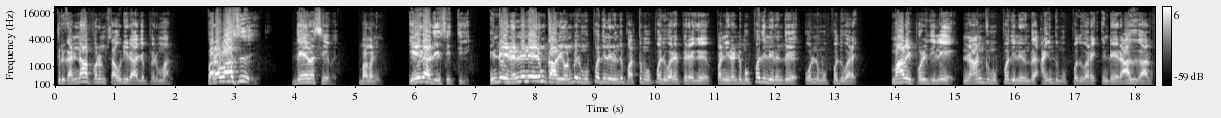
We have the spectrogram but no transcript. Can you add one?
திரு கண்ணாபுரம் சௌரிராஜ பெருமாள் பரவாசு தேவ சேவை பவனி ஏகாதேசி திதி. இன்றைய நெல்ல நேரம் காலை ஒன்பது முப்பதிலிருந்து பத்து முப்பது வரை பிறகு பன்னிரெண்டு முப்பதிலிருந்து ஒன்று முப்பது வரை மாலை பொழுதிலே நான்கு முப்பதிலிருந்து ஐந்து முப்பது வரை இன்றைய ராகு காலம்.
